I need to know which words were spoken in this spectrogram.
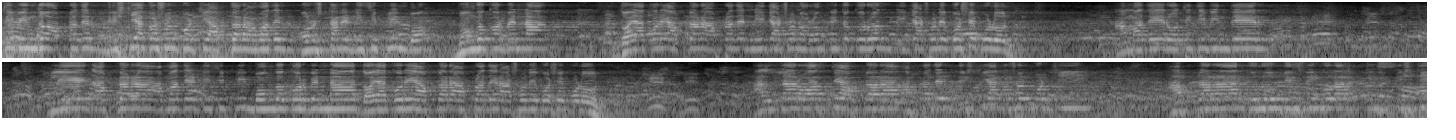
অতিথিবৃন্দ আপনাদের দৃষ্টি আকর্ষণ করছি। আপনারা আমাদের অনুষ্ঠানের ডিসিপ্লিন ভঙ্গ করবেন না। দয়া করে আপনারা আপনাদের নিজ আসন অলঙ্কৃত করুন, নিজ আসনে বসে পড়ুন। আমাদের অতিথিবৃন্দের প্লিজ আপনারা আমাদের ডিসিপ্লিন ভঙ্গ করবেন না। দয়া করে আপনারা আপনাদের আসনে বসে পড়ুন। আল্লাহর ওয়াস্তে আপনারা আপনাদের দৃষ্টি আকর্ষণ করছি। আপনারা কোনো বিশৃঙ্খলার সৃষ্টি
